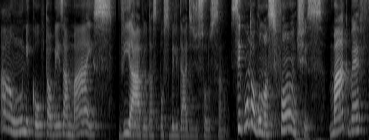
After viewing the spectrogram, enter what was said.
a única ou talvez a mais viável das possibilidades de solução. Segundo algumas fontes, Macbeth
